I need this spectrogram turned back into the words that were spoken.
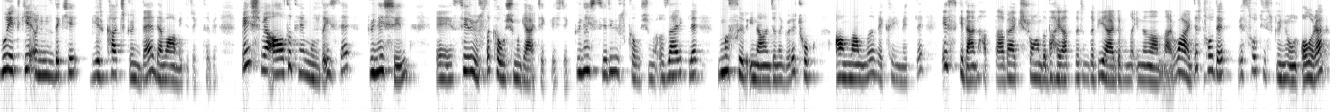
Bu etki önümüzdeki birkaç günde devam edecek tabii. 5 ve 6 Temmuz'da ise Güneş'in e, Sirius'la kavuşumu gerçekleşecek. Güneş-Sirius kavuşumu özellikle Mısır inancına göre çok anlamlı ve kıymetli. Eskiden hatta belki şu anda da hayatlarında bir yerde buna inananlar vardır. Todep ve Sotis günü olarak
